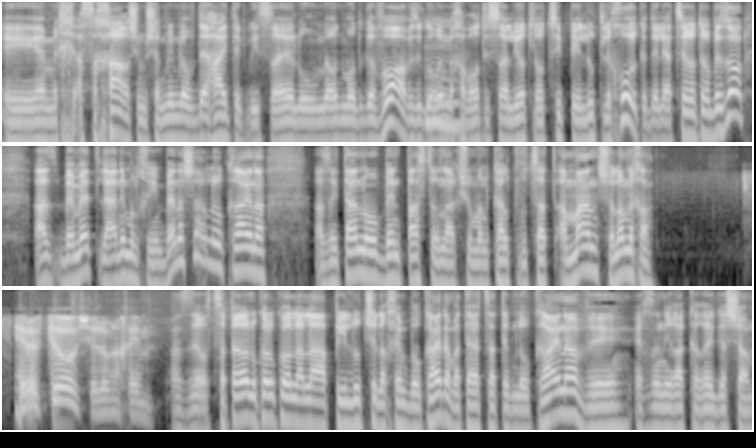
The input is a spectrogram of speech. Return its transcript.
שהשכר אה, שמשלמים לעובדי הייטק בישראל הוא מאוד מאוד גבוה, וזה גורם mm. לחברות ישראליות להוציא פעילות לחו"ל כדי לייצר יותר בזול, אז באמת, לאן הם הולכים? בין השאר לאוקראינה. אז איתנו בן פסטרנק, שהוא מנכ"ל קבוצת אמ"ן, שלום לך. ערב טוב, שלום לכם. אז תספר לנו קודם כל על הפעילות שלכם באוקראינה, מתי יצאתם לאוקראינה ואיך זה נראה כרגע שם.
